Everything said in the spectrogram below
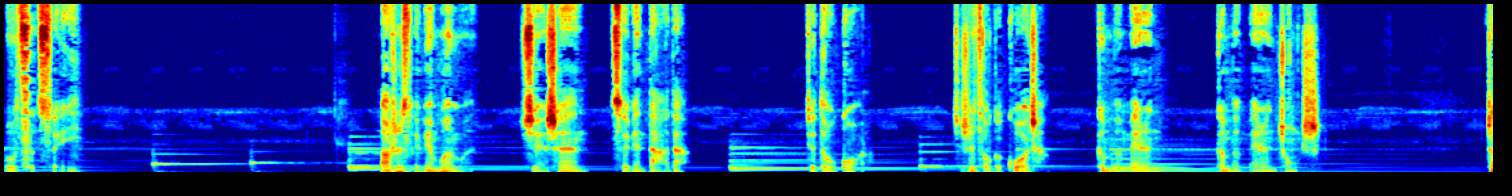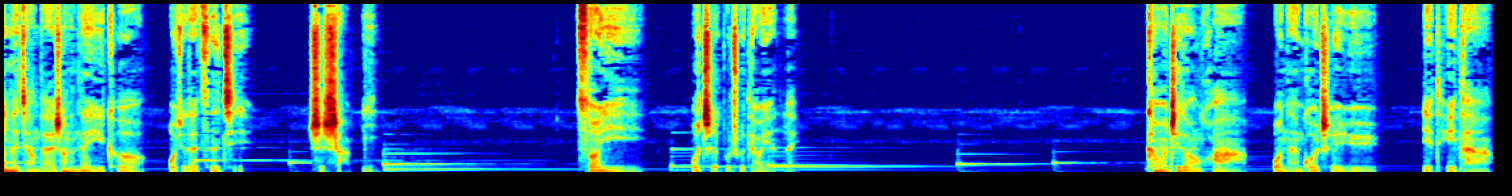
如此随意。老师随便问问，学生随便答答，就都过了，只是走个过场，根本没人，根本没人重视。”站在讲台上的那一刻，我觉得自己是傻逼，所以我止不住掉眼泪。看完这段话，我难过之余，也替他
